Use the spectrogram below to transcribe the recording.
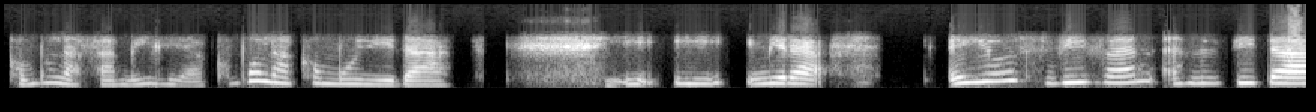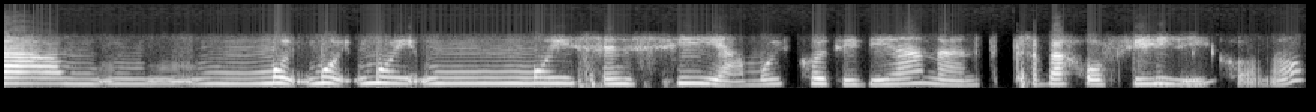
como la familia, como la comunidad. Y, y, mira, ellos viven en vida muy, muy, muy, muy sencilla, muy cotidiana, en trabajo físico, ¿no?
